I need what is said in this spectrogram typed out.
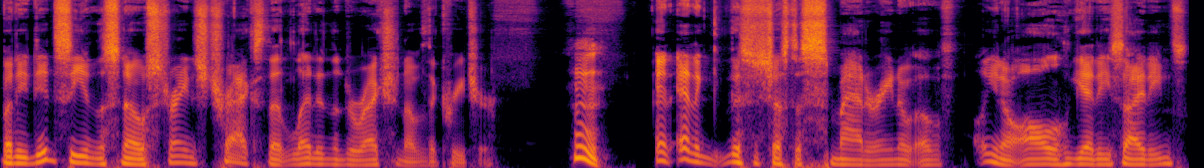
but he did see in the snow strange tracks that led in the direction of the creature. Hmm. And and this is just a smattering of, of you know all Yeti sightings.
